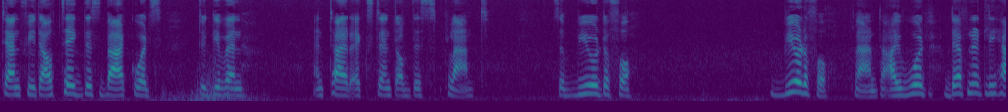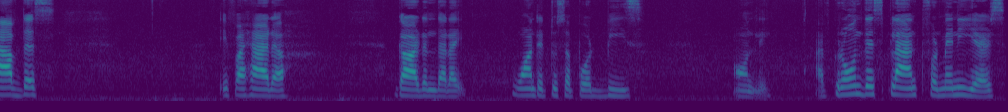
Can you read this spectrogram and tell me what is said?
10 feet. I'll take this backwards to give an entire extent of this plant. It's a beautiful, beautiful plant. I would definitely have this if I had a garden that I wanted to support bees only. I've grown this plant for many years.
